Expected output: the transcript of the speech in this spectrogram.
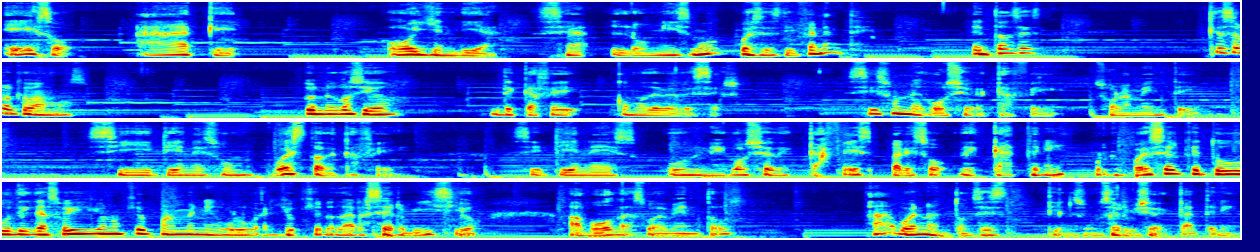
Eso a que hoy en día sea lo mismo, pues es diferente. Entonces, ¿qué es lo que vamos? Tu negocio de café como debe de ser si es un negocio de café solamente, si tienes un puesto de café, si tienes un negocio de café expreso de catering, porque puede ser que tú digas, oye, yo no quiero ponerme en ningún lugar, yo quiero dar servicio a bodas o eventos. Ah, bueno, entonces tienes un servicio de catering.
